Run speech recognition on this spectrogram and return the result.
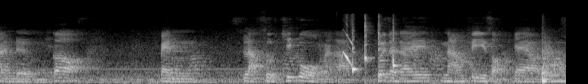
อันหนึ่งก็เป็นหลักสูตรขี้โกงนะครับเพื่อจะได้น้ำฟรีสองแก้วนะครับ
